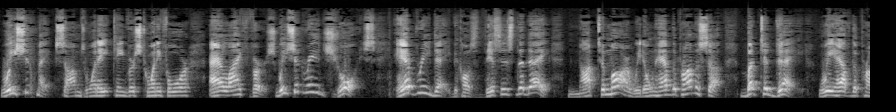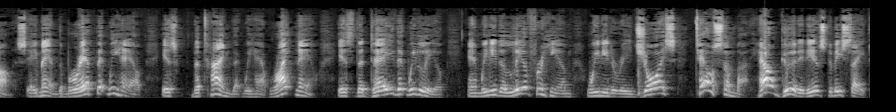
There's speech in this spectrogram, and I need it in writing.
we should make. Psalms 118, verse 24, our life verse. We should rejoice every day because this is the day. Not tomorrow. We don't have the promise of. But today we have the promise. Amen. The breath that we have is the time that we have. Right now is the day that we live and we need to live for Him. We need to rejoice. Tell somebody how good it is to be saved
